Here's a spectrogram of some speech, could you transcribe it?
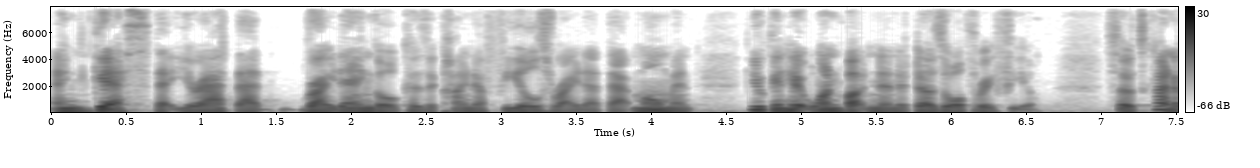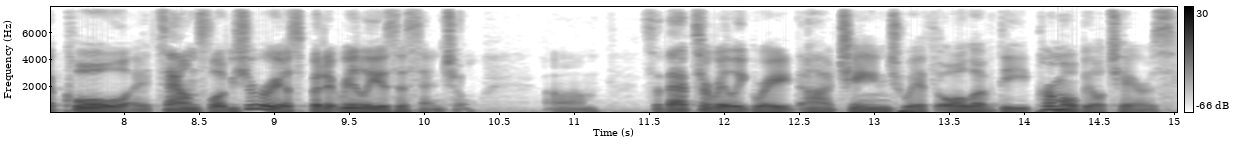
and guess that you're at that right angle because it kind of feels right at that moment. You can hit one button and it does all three for you. So it's kind of cool. It sounds luxurious, but it really is essential. Um, so that's a really great uh, change with all of the Permobil chairs.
